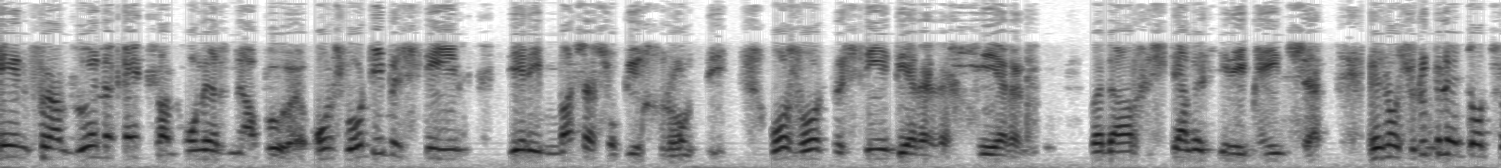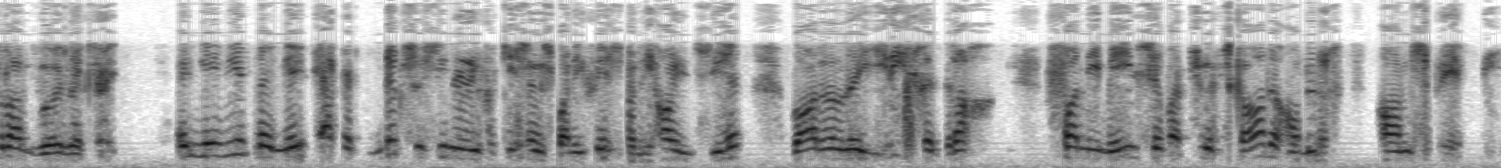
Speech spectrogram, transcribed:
en verantwoordelikheid van onder na bo. Ons word nie bestuur deur die massas op die grond nie. Ons word bestuur deur 'n regering wat daar gestel is deur die mense. En ons roep hulle tot verantwoordelikheid. En jy weet nou net ek het niks gesien in die verkiesingsmanifest van die ANC waar hulle hierdie gedrag van die mense wat so skade aanrig aanspreek nie.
